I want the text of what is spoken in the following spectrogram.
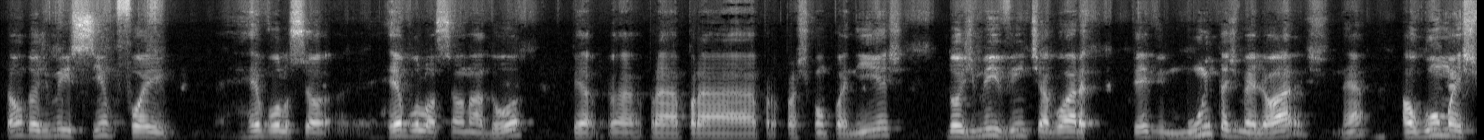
Então, 2005 foi revolucionador para as companhias. 2020 agora teve muitas melhoras, né? Algumas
